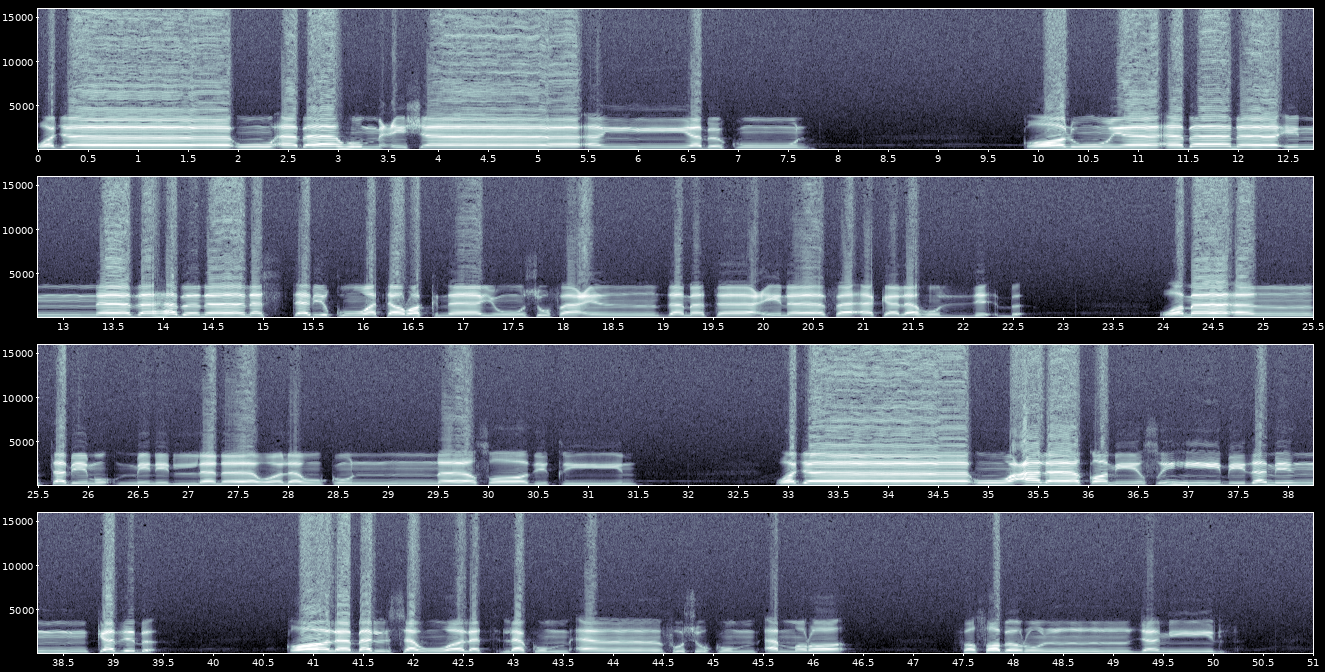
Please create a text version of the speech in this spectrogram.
وَجَاءُوا أَبَاهُمْ عِشَاءً يَبْكُونَ. قَالُوا يَا أَبَانَا إِنَّا ذَهَبْنَا نَسْتَبِقُ وَتَرَكْنَا يُوسُفَ عِندَ مَتَاعِنَا فَأَكَلَهُ الذِّئْبُ. وَمَا أَنْتَ بِمُؤْمِنٍ لَنَا وَلَوْ كُنَّا صَادِقِينَ وَجَاءُوا عَلَى قَمِيصِهِ بِدَمٍ كَذِبٍ قَالَ بَلْ سَوَّلَتْ لَكُمْ أَنفُسُكُمْ أَمْرًا فَصَبْرٌ جَمِيلٌ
